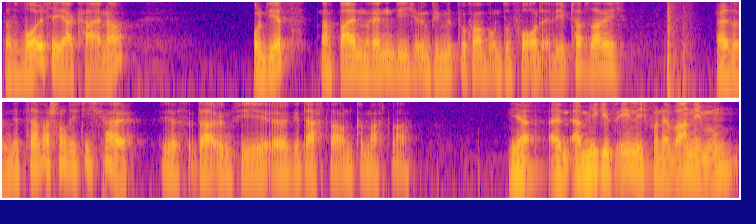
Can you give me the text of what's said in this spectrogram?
Das wollte ja keiner. Und jetzt, nach beiden Rennen, die ich irgendwie mitbekommen und so vor Ort erlebt habe, sage ich, also Nizza war schon richtig geil, wie das da irgendwie äh, gedacht war und gemacht war. Ja, äh, mir geht es ähnlich von der Wahrnehmung,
